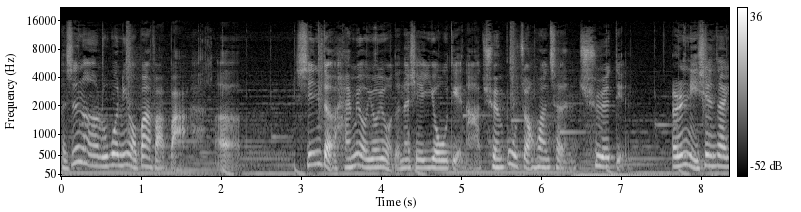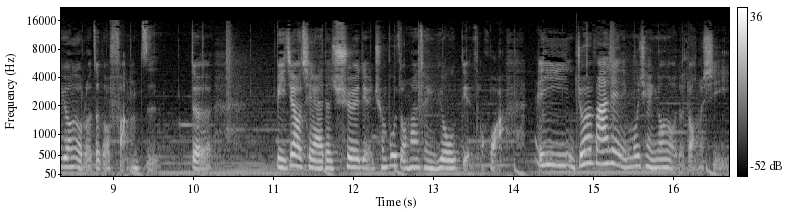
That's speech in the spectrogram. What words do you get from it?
可是呢，如果你有办法把呃新的还没有拥有的那些优点啊，全部转换成缺点，而你现在拥有了这个房子的比较起来的缺点，全部转换成优点的话，哎，你就会发现你目前拥有的东西。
